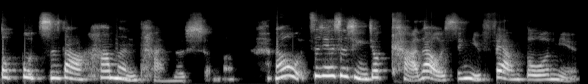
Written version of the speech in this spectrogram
都不知道他们谈了什么，然后这件事情就卡在我心里非常多年。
